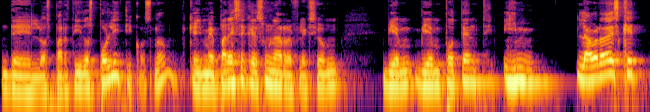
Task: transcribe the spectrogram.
de los partidos políticos, ¿no? Que me parece que es una reflexión bien, bien potente. Y la verdad es que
